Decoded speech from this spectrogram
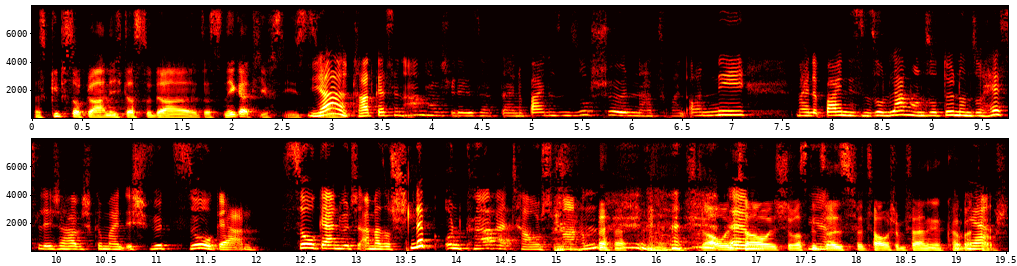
das gibt's doch gar nicht, dass du da das negativ siehst? Ja, gerade gestern Abend habe ich wieder gesagt, deine Beine sind so schön. Da hat sie gemeint, oh nee, meine Beine die sind so lang und so dünn und so hässlich, habe ich gemeint, ich würde so gern. So gern würde ich einmal so Schnipp- und Körpertausch machen. Frauentausch, ähm, was gibt's ja. alles für Tausch im Fernsehen? Körpertausch.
